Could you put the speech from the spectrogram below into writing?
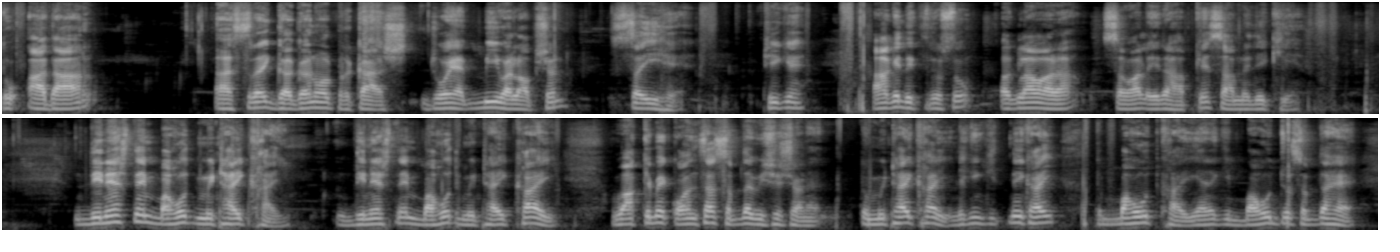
तो आधार, आश्रय, गगन और प्रकाश जो है, बी वाला ऑप्शन सही है। ठीक है? आगे देखते दोस्तों, अगला वाला सवाल ये रहा आपके सामने, देखिए। दिनेश ने बहुत मिठाई खाई। दिनेश ने बहुत मिठाई खाई। वाक्य में कौन सा शब्द विशेषण है? तो मिठाई खाई, लेकिन कितनी खाई? तो बहुत खाई, यानी कि बहुत जो शब्द है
